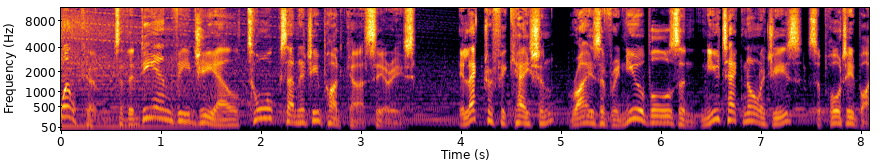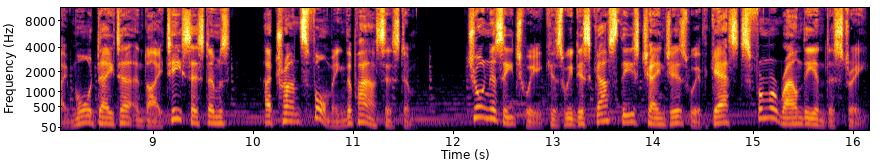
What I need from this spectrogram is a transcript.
Welcome to the DNVGL Talks Energy podcast series. Electrification, rise of renewables, and new technologies, supported by more data and IT systems, are transforming the power system. Join us each week as we discuss these changes with guests from around the industry.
